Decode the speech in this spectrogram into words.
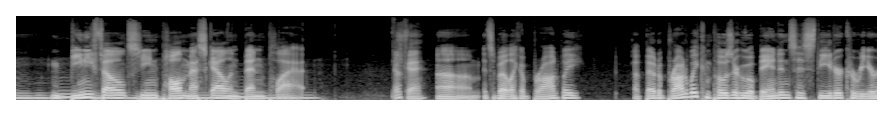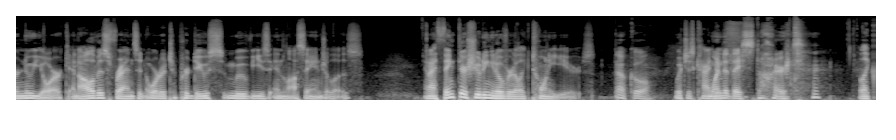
Beanie Feldstein, Paul Mescal, and Ben Platt. Okay. Um, it's about like a Broadway, about a Broadway composer who abandons his theater career in New York and all of his friends in order to produce movies in Los Angeles. And I think they're shooting it over like 20 years, Oh, cool. which is kind when of did they start? like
